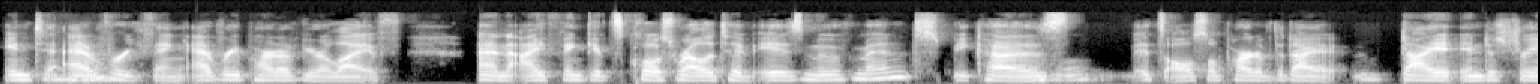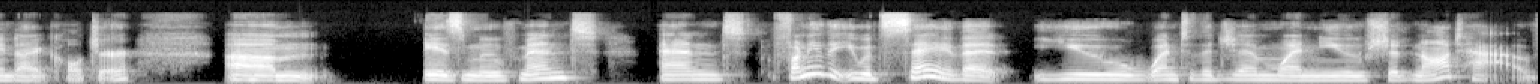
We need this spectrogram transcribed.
into mm-hmm. everything every part of your life and i think its close relative is movement because mm-hmm. it's also part of the diet diet industry and diet culture mm-hmm. um is movement and funny that you would say that you went to the gym when you should not have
